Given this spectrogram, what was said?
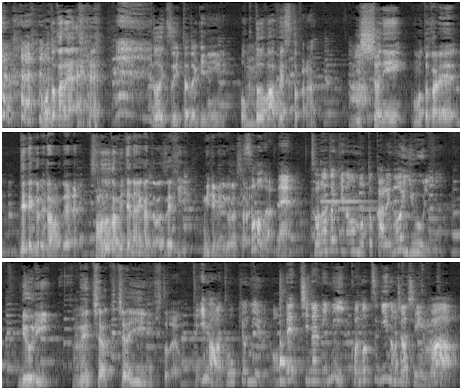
元彼。ドイツ行った時にオクトーバーフェストかな、うん。一緒に元彼出てくれたのでその動画見てない方はぜひ見てみてください。そうだね。その時の元彼のユーリー。ユリめちゃくちゃいい人だよ。で今は東京にいるよ。でちなみにこの次の写真は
